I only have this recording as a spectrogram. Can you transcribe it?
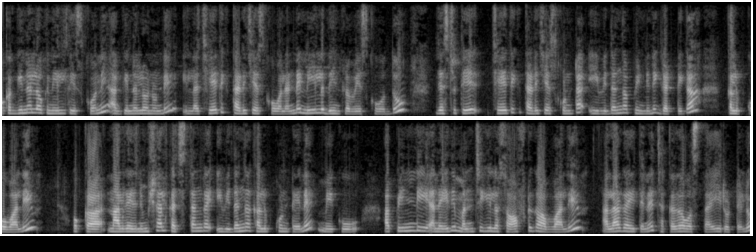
ఒక గిన్నెలోకి నీళ్ళు తీసుకొని ఆ గిన్నెలో నుండి ఇలా చేతికి తడి చేసుకోవాలండి. నీళ్ళు దీంట్లో వేసుకోవద్దు. జస్ట్ చేతికి తడి చేసుకుంటా ఈ విధంగా పిండిని గట్టిగా కలుపుకోవాలి. ఒక నాలుగైదు నిమిషాలు ఖచ్చితంగా ఈ విధంగా కలుపుకుంటేనే మీకు ఆ పిండి అనేది మంచిగా ఇలా సాఫ్ట్గా అవ్వాలి. అలాగైతేనే చక్కగా వస్తాయి రొట్టెలు.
